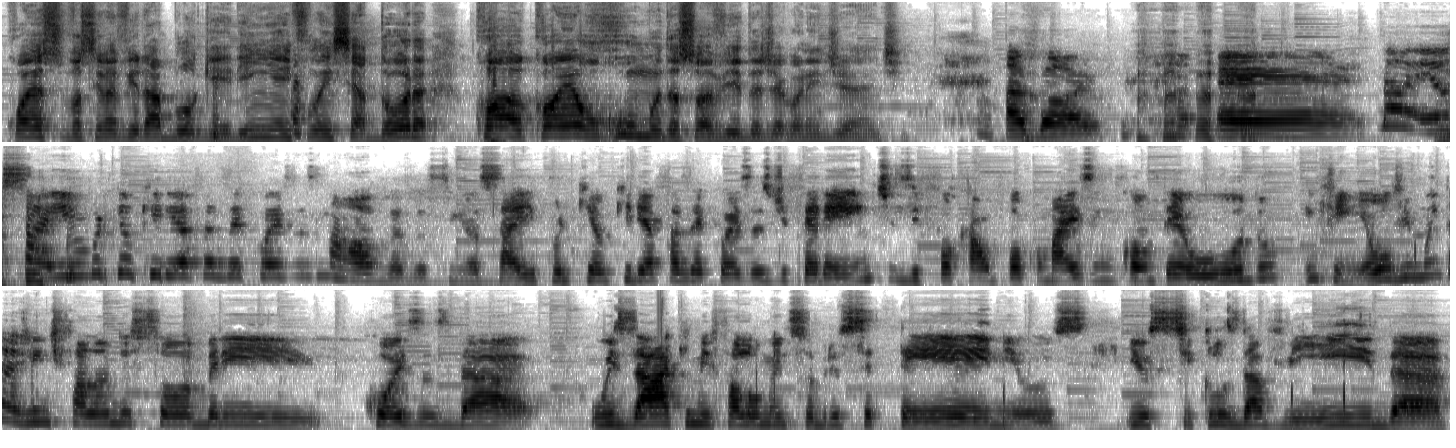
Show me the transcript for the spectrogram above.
Qual é, você vai virar blogueirinha, influenciadora? Qual, qual é o rumo da sua vida de agora em diante? Adoro. É... Não, eu saí porque eu queria fazer coisas novas, assim. Eu saí porque eu queria fazer coisas diferentes e focar um pouco mais em conteúdo. Enfim, eu ouvi muita gente falando sobre coisas da. O Isaac me falou muito sobre os setênios e os ciclos da vida.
